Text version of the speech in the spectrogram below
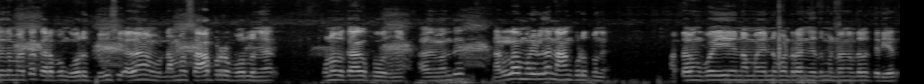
விதமாக தான் கறப்போங்க ஒரு தூசி அதான் நம்ம சாப்பிட்ற பொருளுங்க உணவுக்காக போகுதுங்க அது வந்து நல்ல முறையில் தான் நாங்கள் கொடுப்போங்க மற்றவங்க போய் நம்ம என்ன பண்ணுறாங்க இது பண்ணுறாங்கிறதெல்லாம் தெரியாது.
